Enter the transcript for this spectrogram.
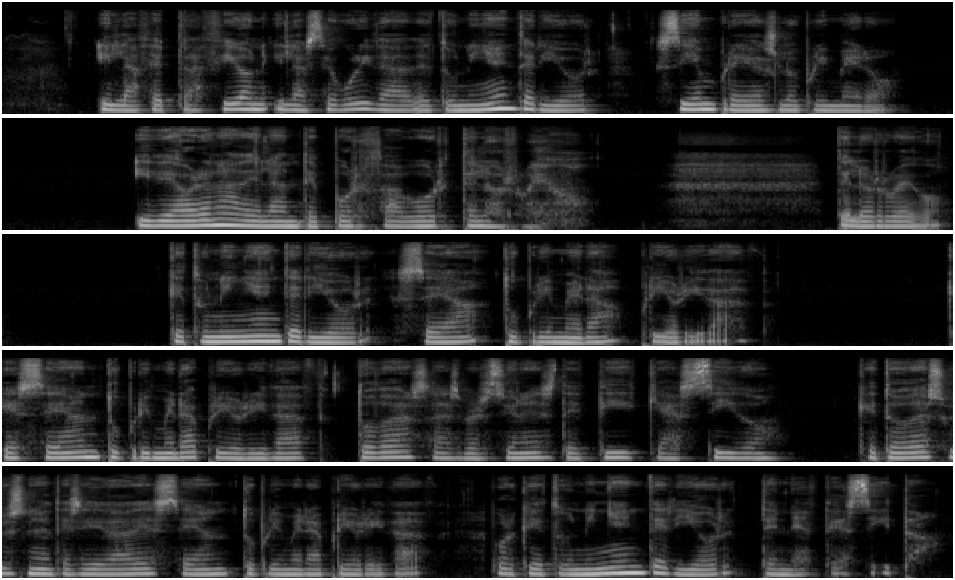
y la aceptación y la seguridad de tu niña interior siempre es lo primero. Y de ahora en adelante, por favor, te lo ruego. Te lo ruego. Que tu niña interior sea tu primera prioridad. Que sean tu primera prioridad todas las versiones de ti que has sido. Que todas sus necesidades sean tu primera prioridad. Porque tu niña interior te necesita.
